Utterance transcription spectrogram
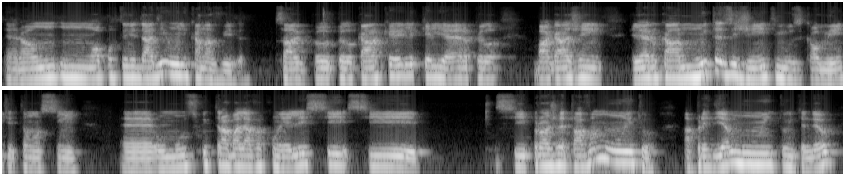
era um, uma oportunidade única na vida, sabe? Pelo, pelo cara que ele, que ele era, pela bagagem. Ele era um cara muito exigente musicalmente, então, assim, é, o músico que trabalhava com ele se, se, se projetava muito, aprendia muito, entendeu?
